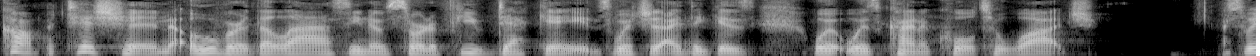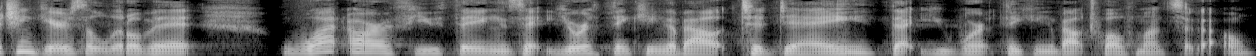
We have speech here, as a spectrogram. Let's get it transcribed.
competition over the last you know sort of few decades, which I think is what was kind of cool to watch. Switching gears a little bit, what are a few things that you're thinking about today that you weren't thinking about 12 months ago?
